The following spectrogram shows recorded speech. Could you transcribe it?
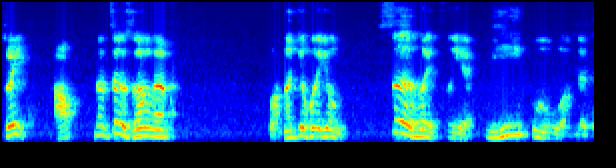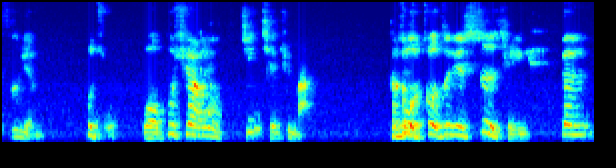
所以好，那这个时候呢，我们就会用社会资源弥补我们的资源不足，我不需要用金钱去买。可是我做这件事情跟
